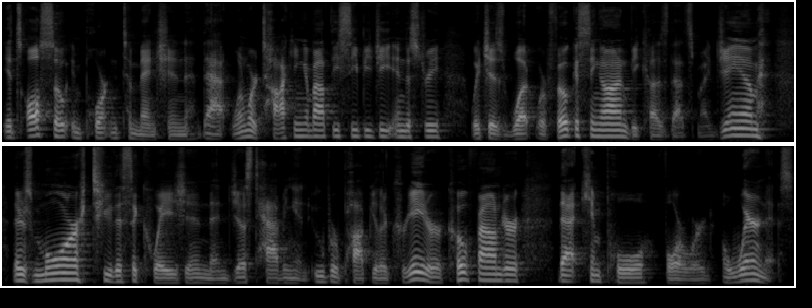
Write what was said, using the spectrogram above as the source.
It's also important to mention that when we're talking about the CPG industry, which is what we're focusing on because that's my jam, there's more to this equation than just having an uber popular creator, co founder that can pull forward awareness.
